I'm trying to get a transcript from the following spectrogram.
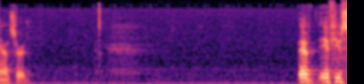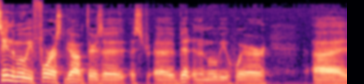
answered. If, if you've seen the movie Forrest Gump, there's a, a, a bit in the movie where uh,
